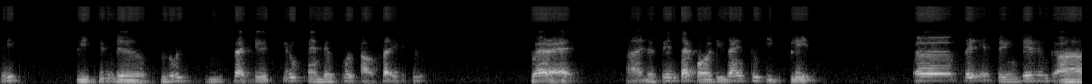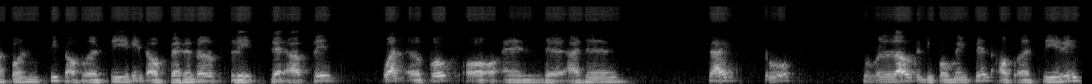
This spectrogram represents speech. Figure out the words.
tip between the fluid inside the tube and the fluid outside the tube. Whereas, uh, the fin type for design tube is plate. A plate exchanger uh, consists of a series of parallel plates that are placed one above or and the other side to to allow the deformation of a series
